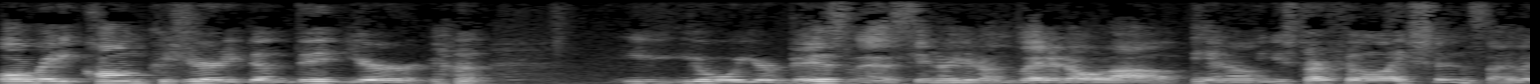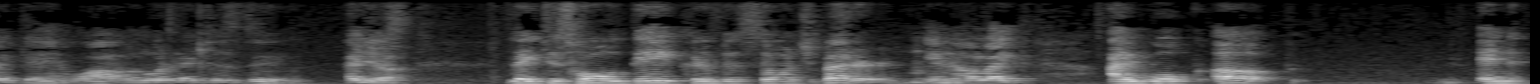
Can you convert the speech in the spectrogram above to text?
already calm because you already done did your. Your your business, you know, you don't let it all out. You know, you start feeling like shit inside. Like, damn, wow, what did I just do? I Yeah. just like this whole day could have been so much better. You Mhm. know, like I woke up and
